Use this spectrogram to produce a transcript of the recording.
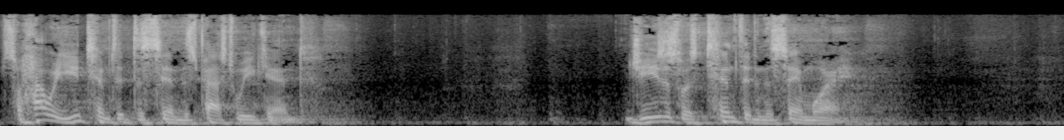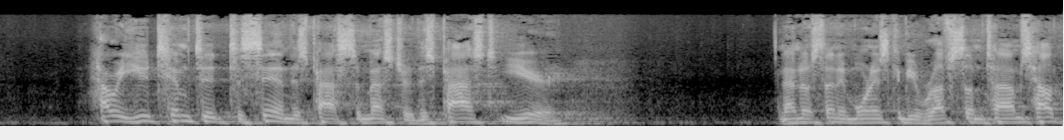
So, how were you tempted to sin this past weekend? Jesus was tempted in the same way. How are you tempted to sin this past semester, this past year? And I know Sunday mornings can be rough sometimes. How,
